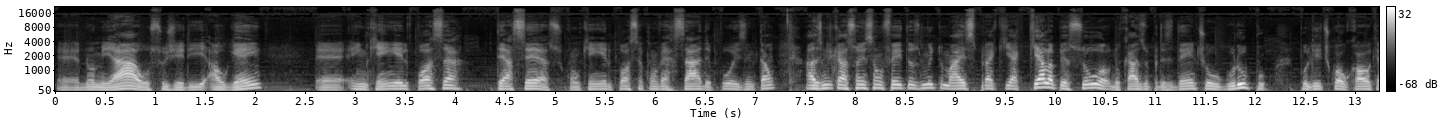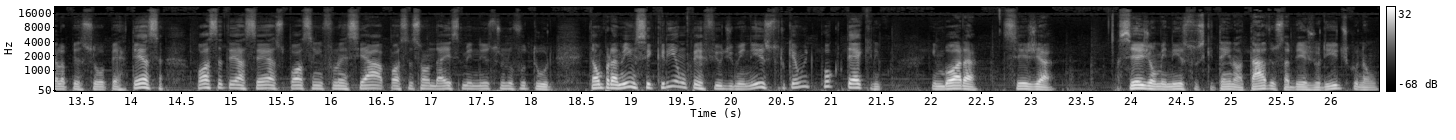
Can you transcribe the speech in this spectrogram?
é, nomear ou sugerir alguém é, em quem ele possa ter acesso, com quem ele possa conversar depois. Então, as indicações são feitas muito mais para que aquela pessoa, no caso o presidente ou o grupo político ao qual aquela pessoa pertença, possa ter acesso, possa influenciar, possa sondar esse ministro no futuro. Então, para mim, se cria um perfil de ministro que é muito pouco técnico, embora seja sejam ministros que têm notável saber jurídico, não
